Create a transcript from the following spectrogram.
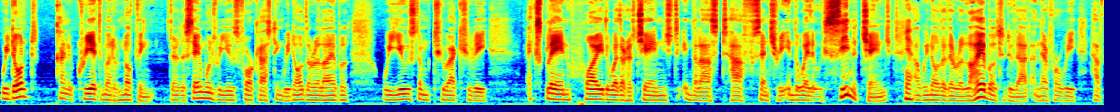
we don't kind of create them out of nothing. They're the same ones we use forecasting. We know they're reliable. We use them to actually explain why the weather has changed in the last half century in the way that we've seen it change. Yeah. And we know that they're reliable to do that, and therefore we have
